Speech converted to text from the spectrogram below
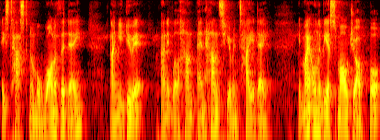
It's task number one of the day, and you do it and it will han- enhance your entire day. It might only be a small job, but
